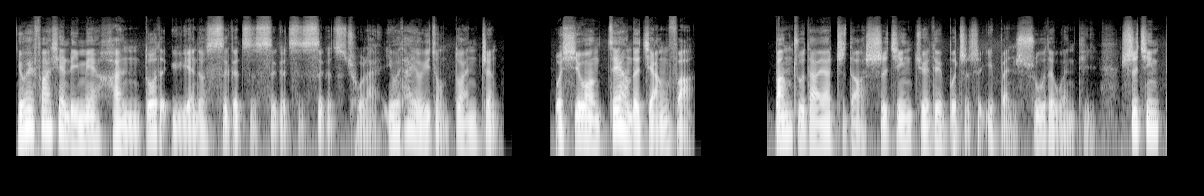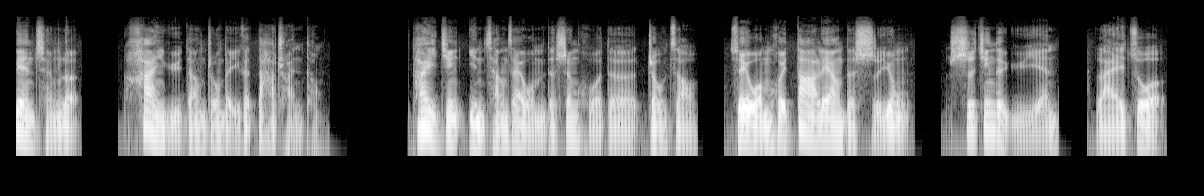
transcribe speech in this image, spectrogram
你会发现里面很多的语言都四个字、四个字、四个字出来，因为它有一种端正。我希望这样的讲法帮助大家知道，《诗经》绝对不只是一本书的问题，《诗经》变成了汉语当中的一个大传统，它已经隐藏在我们的生活的周遭。所以我们会大量的使用《诗经》的语言来做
